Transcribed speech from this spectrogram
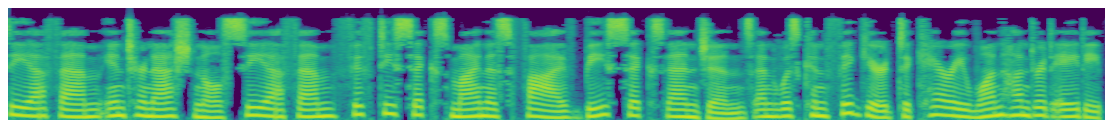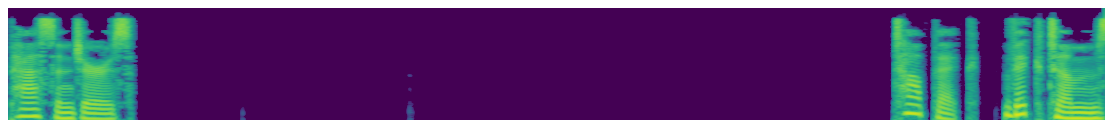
CFM International CFM 56-5 B6 engines and was configured to carry 180 passengers. Topic: Victims.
